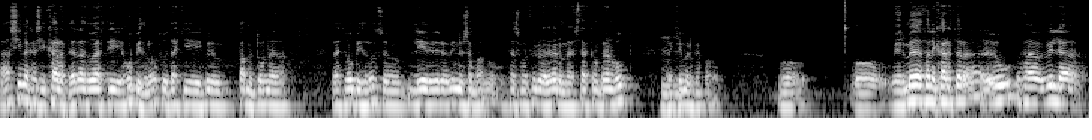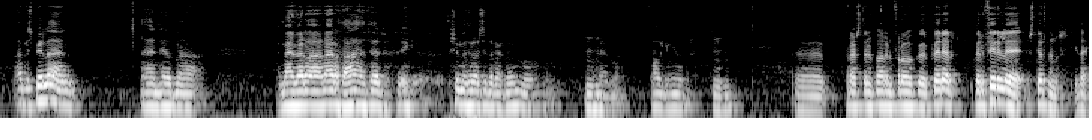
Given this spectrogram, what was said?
það sína kannski karakter að þú ert í hópíþrótt, þú ert ekki í einhverjum badminton eða þú ert í hópíþrótt sem liðið eru að vinna saman og þess vegna þurfa að vera með sterkan og brenn hóp Mhm. það kemur eitthvað upp á og, og við erum með þannig karaktera jú, það vilja allir spila en, en hérna menn verða að læra það þegar sumið þurfa að sitja á bekknum og, og Mhm. hérna, fá ekki mínútur Mhm. Uh, Presturinn farinn frá okkur Hver er, hver er fyrirlið stjórnunar í dag?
